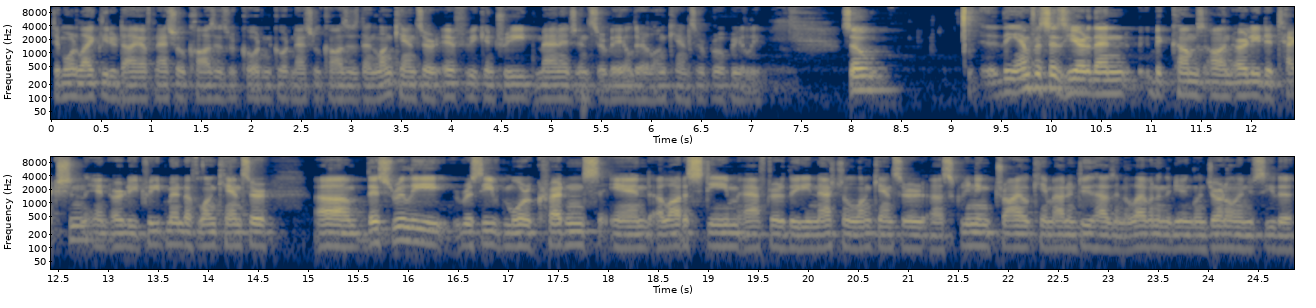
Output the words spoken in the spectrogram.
they're more likely to die of natural causes or quote unquote natural causes than lung cancer if we can treat, manage, and surveil their lung cancer appropriately. So, the emphasis here then becomes on early detection and early treatment of lung cancer. Um, this really received more credence and a lot of steam after the National Lung Cancer uh, Screening Trial came out in 2011 in the New England Journal, and you see the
